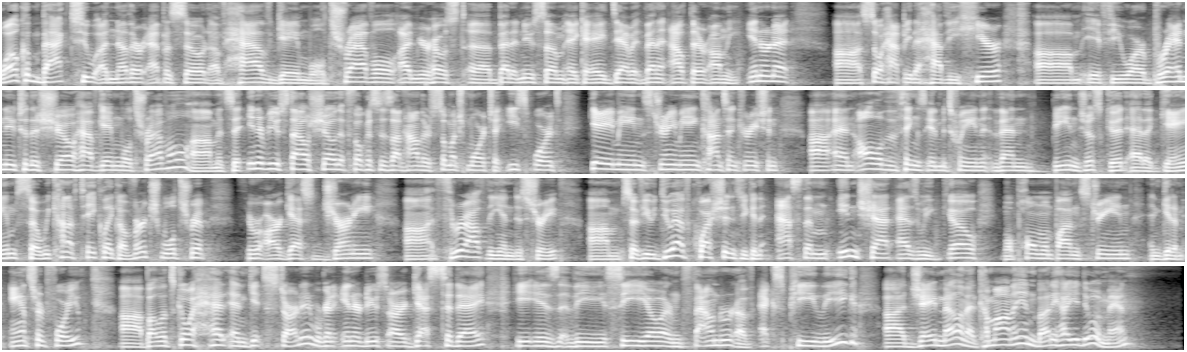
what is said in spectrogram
Welcome back to another episode of Have Game Will Travel. I'm your host, uh, Bennett Newsome, aka Damn It Bennett, out there on the internet. Uh, so happy to have you here. Um, if you are brand new to this show, Have Game Will Travel. Um, it's an interview style show that focuses on how there's so much more to esports, gaming, streaming, content creation, uh, and all of the things in between than being just good at a game. So we kind of take like a virtual trip through our guest journey uh, throughout the industry. Um, so if you do have questions, you can ask them in chat as we go. We'll pull them up on stream and get them answered for you. Uh, but let's go ahead and get started. We're going to introduce our guest today. He is the CEO and founder of XP League, uh, Jay Melamed. Come on in, buddy. How you doing, man?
